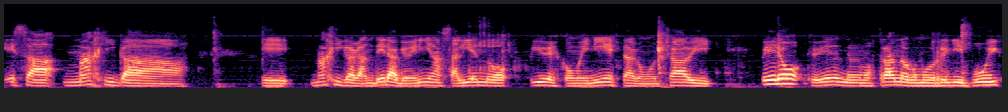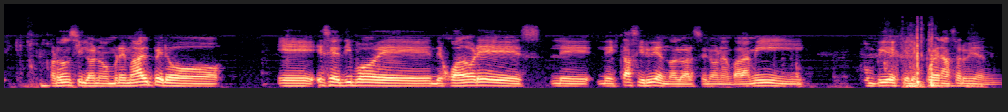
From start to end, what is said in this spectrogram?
esa mágica, eh, mágica cantera que venía saliendo pibes como Iniesta, como Xavi, pero que vienen demostrando como Ricky Puig perdón si lo nombré mal, pero eh, ese tipo de, jugadores le, está sirviendo al Barcelona. Para mí son pibes que les pueden hacer bien.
